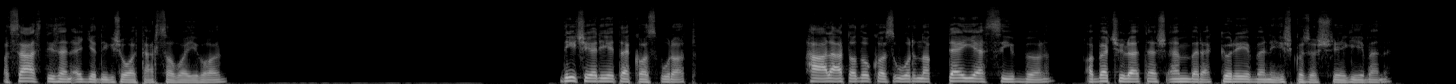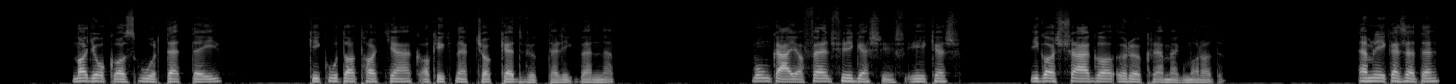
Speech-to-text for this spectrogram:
a 111. Zsoltár szavaival. Dicsérjétek az Urat! Hálát adok az Úrnak teljes szívből, a becsületes emberek körében és közösségében. Nagyok az Úr tettei, kikutathatják, akiknek csak kedvük telik benne. Munkája fenséges és ékes, igazsága örökre megmarad. Emlékezete,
